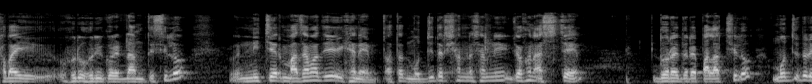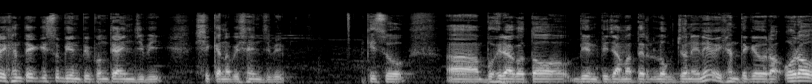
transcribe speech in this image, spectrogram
সবাই হুড়োহুড়ি করে নামতেছিল। নিচের মাঝামাঝি এখানে, অর্থাৎ মসজিদের সামনাসামনি যখন আসছে দৌড়ায় দৌড়ায় পালাচ্ছিল। মসজিদের এখান থেকে কিছু বিএনপিপন্থী আইনজীবী, শিক্ষানবিশ আইনজীবী, কিছু বহিরাগত বিএনপি জামাতের লোকজন এনে ওইখান থেকে ওরা, ওরাও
